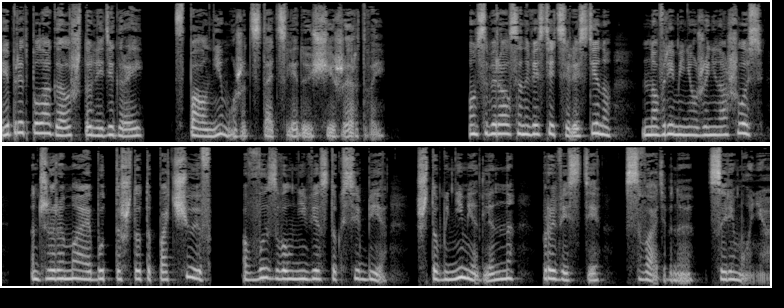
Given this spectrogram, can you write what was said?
и предполагал, что леди Грей вполне может стать следующей жертвой. Он собирался навестить Селестину, но времени уже не нашлось. Джеремайя, будто что-то почуяв, вызвал невесту к себе, чтобы немедленно провести свадебную церемонию.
